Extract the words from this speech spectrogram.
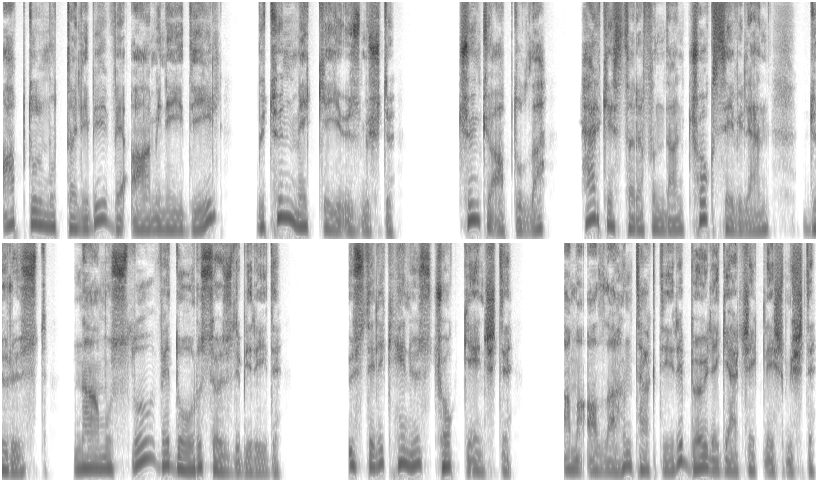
Abdülmuttalib'i ve Amine'yi değil, bütün Mekke'yi üzmüştü. Çünkü Abdullah herkes tarafından çok sevilen, dürüst, namuslu ve doğru sözlü biriydi. Üstelik henüz çok gençti. Ama Allah'ın takdiri böyle gerçekleşmişti.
